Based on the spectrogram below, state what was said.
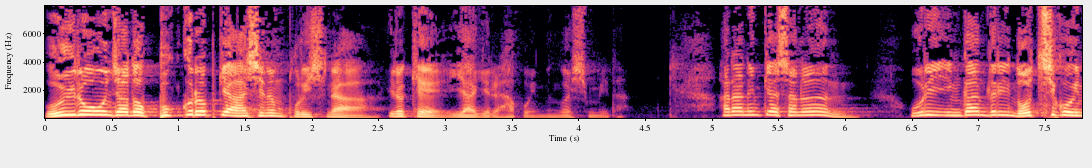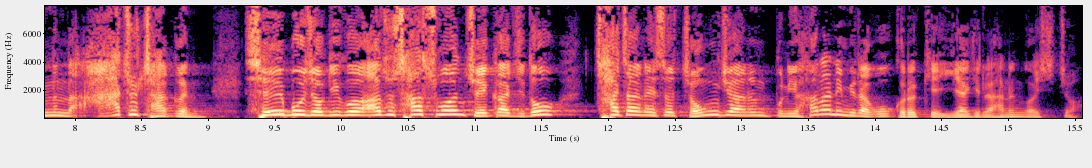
의로운 자도 부끄럽게 하시는 분이시나 이렇게 이야기를 하고 있는 것입니다. 하나님께서는 우리 인간들이 놓치고 있는 아주 작은 세부적이고 아주 사소한 죄까지도 찾아내서 정죄하는 분이 하나님이라고 그렇게 이야기를 하는 것이죠.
